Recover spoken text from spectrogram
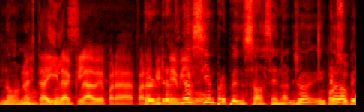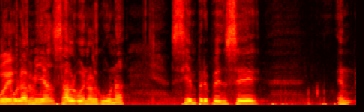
No, No, no, está ahí la clave para, para Pero que en esté realidad vivo. siempre pensás en... Yo en Por cada película mía, salvo en alguna, siempre pensé en,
